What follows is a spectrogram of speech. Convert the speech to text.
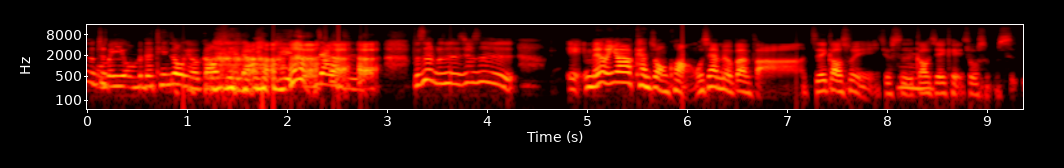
那个就我们有我们的听众有高阶的、啊，这样子的。不是不是，就是。也没有，又要看状况。我现在没有办法直接告诉你，就是高阶可以做什么事。嗯、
